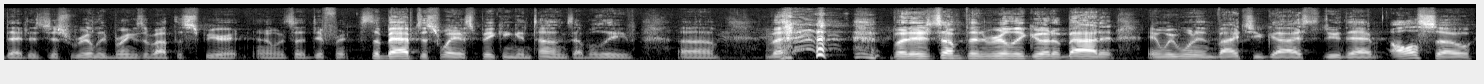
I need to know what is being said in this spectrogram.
that is just really brings about the spirit. It's a different, it's the Baptist way of speaking in tongues, I believe. Um, but but there's something really good about it, and we want to invite you guys to do that. Also,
